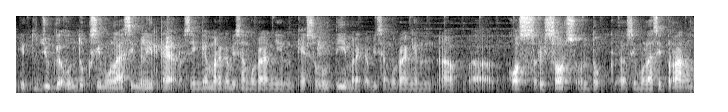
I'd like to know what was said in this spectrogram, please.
itu juga untuk simulasi militer sehingga mereka bisa ngurangin casualty mereka bisa ngurangin uh, uh, cost resource untuk uh, simulasi perang.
